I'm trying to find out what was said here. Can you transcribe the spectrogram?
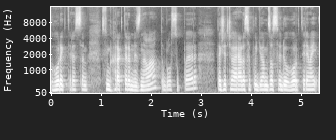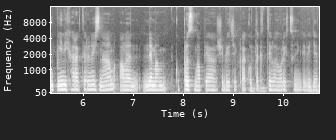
hory, které jsem svým charakterem neznala, to bylo super. Takže třeba ráda se podívám zase do hor, které mají úplně jiný charakter, než znám, ale nemám jako prst mapě, že bych řekla, jako mm-hmm. tak tyhle hory chci někdy vidět.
